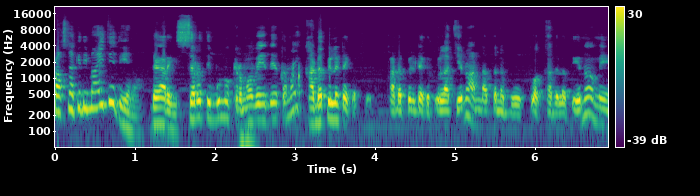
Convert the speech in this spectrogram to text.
ප්‍රශ්නකෙදිම අයිතිය තියෙනවා. දැන් අර ඉස්සර තිබුණු ක්‍රමවේදය තමයි කඩපිලට එකතු කඩපිලට එකතු වෙලා කියනවා අන්න අතන බෝක්කුවක් හදලා තියෙනවා මේ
